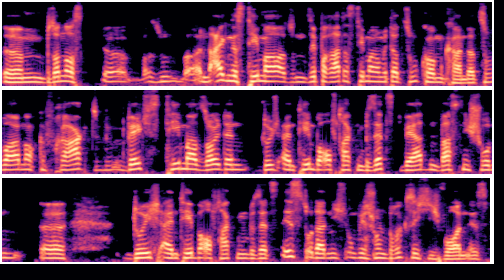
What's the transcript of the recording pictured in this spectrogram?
ähm, besonders äh, also ein eigenes Thema, also ein separates Thema noch mit dazukommen kann. Dazu war noch gefragt, welches Thema soll denn durch einen Themenbeauftragten besetzt werden, was nicht schon äh, durch einen Themenbeauftragten besetzt ist oder nicht irgendwie schon berücksichtigt worden ist.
